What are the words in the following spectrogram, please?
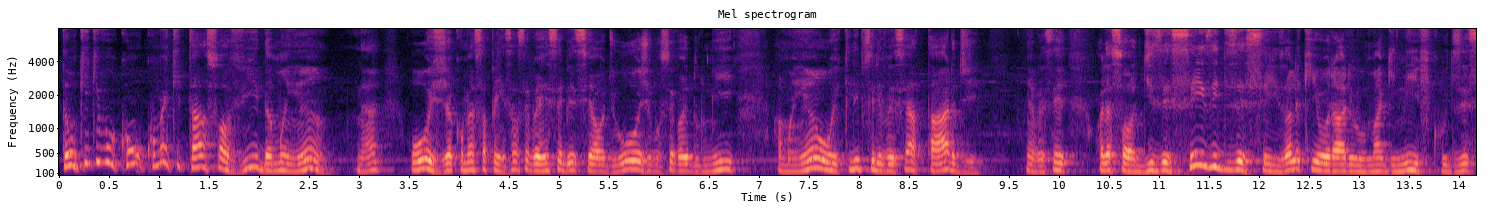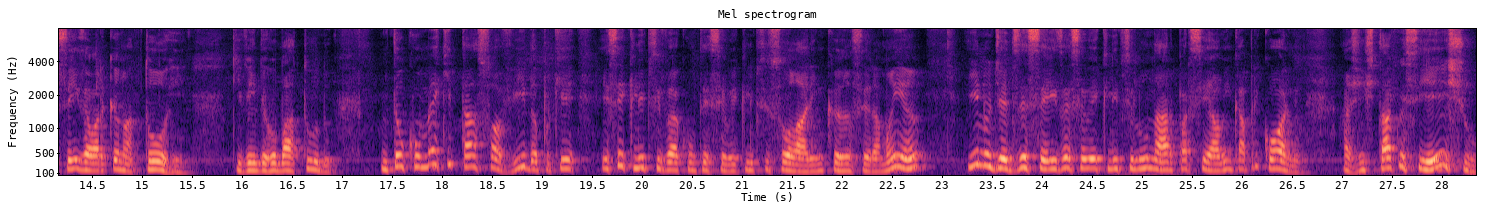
Então, o que, que como é que está a sua vida amanhã? Né? Hoje já começa a pensar, você vai receber esse áudio hoje, você vai dormir amanhã, o eclipse ele vai ser à tarde, né? vai ser, olha só, 16 e 16, olha que horário magnífico, 16 é o arcano à torre, que vem derrubar tudo. Então como é que está a sua vida? Porque esse eclipse vai acontecer, o eclipse solar em câncer amanhã, e no dia 16 vai ser o eclipse lunar parcial em Capricórnio. A gente está com esse eixo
